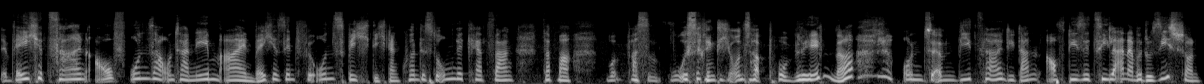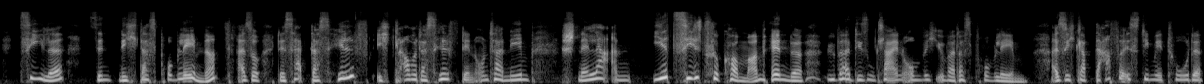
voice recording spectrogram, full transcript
welche zahlen auf unser Unternehmen ein? Welche sind für uns wichtig? Dann könntest du umgekehrt sagen, sag mal, was, wo ist eigentlich unser Problem? Ne? Und ähm, wie zahlen die dann auf diese Ziele ein? Aber du siehst schon, Ziele sind nicht das Problem. Ne? Also deshalb, das hilft, ich glaube, das hilft den Unternehmen schneller an ihr Ziel zu kommen am Ende über diesen kleinen Umweg über das Problem. Also ich glaube, dafür ist die Methode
